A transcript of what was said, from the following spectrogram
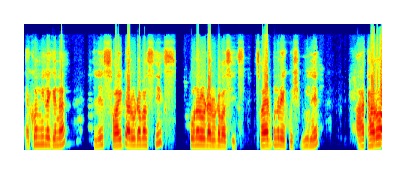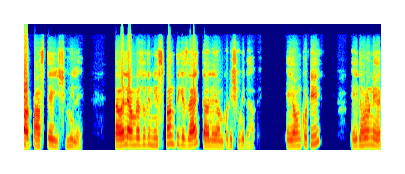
এখন মিলে কেনা, তাহলে ছয়টা রুট আবার সিক্স পনেরোটা রুট আবার সিক্স ছয় আর পনেরো একুশ, মিলে আঠারো আর পাঁচ তেইশ, মিলে। তাহলে আমরা যদি নিষ্পান থেকে যাই, তাহলে এই অঙ্কটি সুবিধা হবে। এই অঙ্কটি, এই ধরনের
